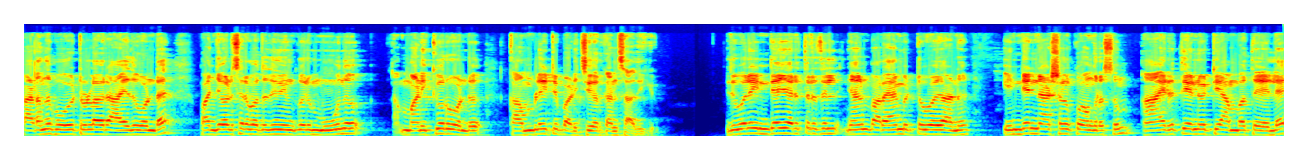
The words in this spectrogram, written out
കടന്നു പോയിട്ടുള്ളവരായതുകൊണ്ട് പഞ്ചവത്സര പദ്ധതി നിങ്ങൾക്കൊരു മൂന്ന് മണിക്കൂർ കൊണ്ട് കംപ്ലീറ്റ് പഠിച്ചു തീർക്കാൻ സാധിക്കും. ഇതുപോലെ ഇന്ത്യ ചരിത്രത്തിൽ ഞാൻ പറയാൻ വിട്ടുപോയതാണ് ഇന്ത്യൻ നാഷണൽ കോൺഗ്രസും ആയിരത്തി എണ്ണൂറ്റി അമ്പത്തേഴിലെ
